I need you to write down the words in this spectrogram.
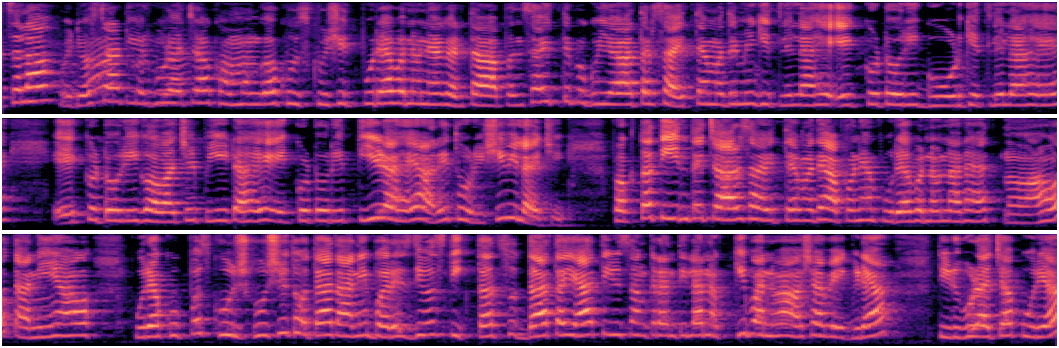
चला व्हिडिओ स्टार्ट तिळगुळाच्या खमंग खुसखुशीत पुऱ्या बनवण्याकरता आपण साहित्य बघूया. तर साहित्यामध्ये मी घेतलेलं आहे एक कटोरी गूळ घेतलेला आहे एक कटोरी गव्हाचे पीठ आहे एक कटोरी तीळ आहे आणि थोडीशी विलायची. फक्त तीन ते चार साहित्यामध्ये आपण ह्या पुऱ्या बनवणार आहेत आहोत. आणि ह्या पुऱ्या खूपच खुशखुशीत होतात आणि बरेच दिवस टिकतात सुद्धा. तर या तीळ संक्रांतीला नक्की बनवा अशा वेगळ्या तिळगुळाच्या पुऱ्या.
